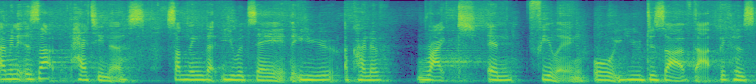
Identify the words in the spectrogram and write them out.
I mean, is that pettiness something that you would say that you are kind of right in feeling or you deserve that because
